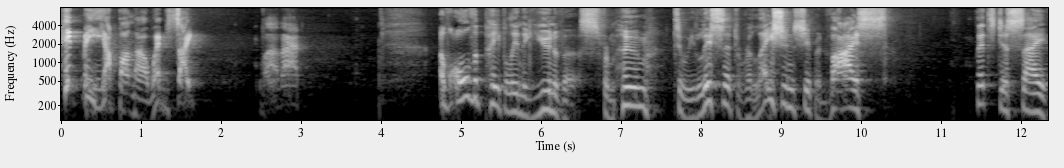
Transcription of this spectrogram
hit me up on the website for that. Of all the people in the universe from whom to elicit relationship advice, let's just say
